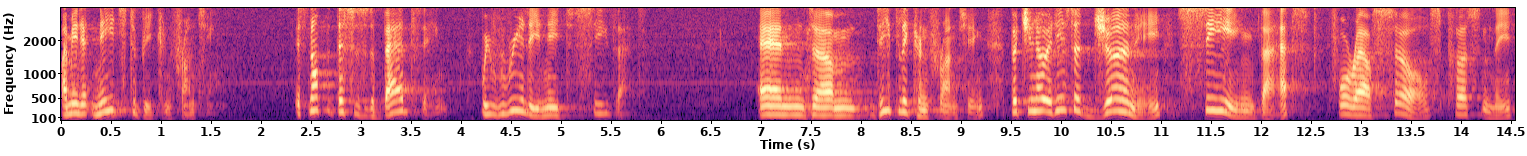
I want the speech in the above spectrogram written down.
I mean, it needs to be confronting. It's not that this is a bad thing. We really need to see that. And um, deeply confronting. But you know, it is a journey, seeing that for ourselves personally,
